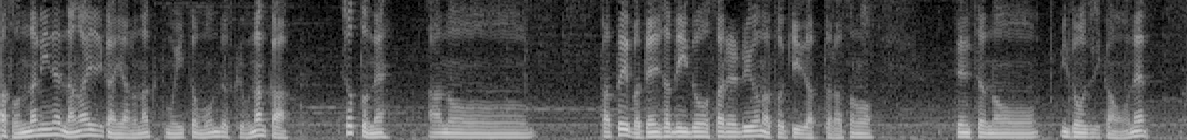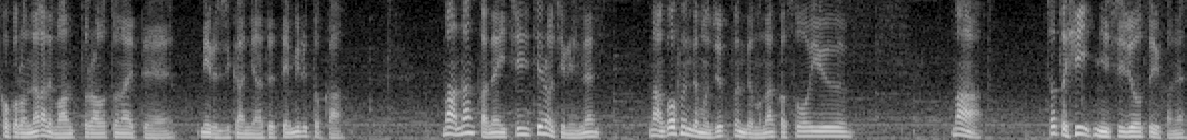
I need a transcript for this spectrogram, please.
まあそんなにね、長い時間やらなくてもいいと思うんですけど、なんか、ちょっとね、あのー、例えば電車で移動されるような時だったら、その電車の移動時間をね、心の中でマントラを唱えて見る時間に当ててみるとか、まあなんかね、一日のうちにね、まあ5分でも10分でもなんかそういう、まあ、ちょっと非日常というかね、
